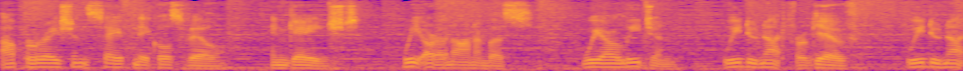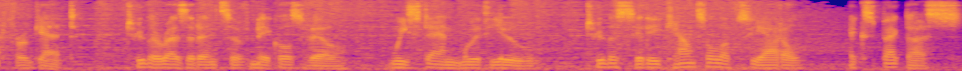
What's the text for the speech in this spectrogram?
Operation Save Nickelsville. Engaged. We are anonymous. We are Legion. We do not forgive. We do not forget. To the residents of Nickelsville, we stand with you. To the City Council of Seattle, expect us.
